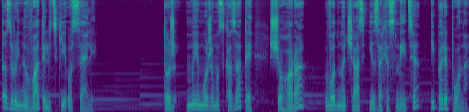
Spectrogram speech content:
та зруйнувати людські оселі. Тож ми можемо сказати, що гора водночас і захисниця, і перепона.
